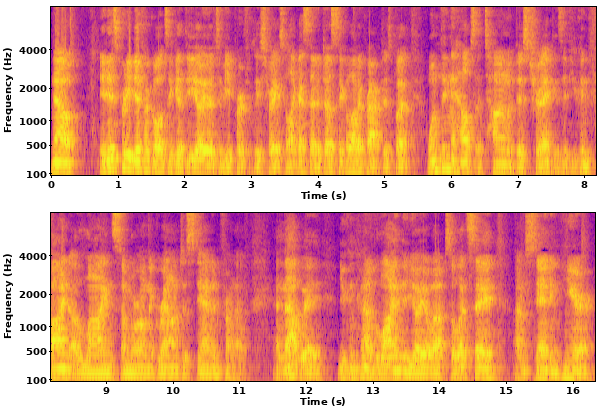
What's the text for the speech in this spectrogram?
Now, it is pretty difficult to get the yo-yo to be perfectly straight. So like I said, it does take a lot of practice, but one thing that helps a ton with this trick is if you can find a line somewhere on the ground to stand in front of. And that way, you can kind of line the yo-yo up. So let's say I'm standing here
